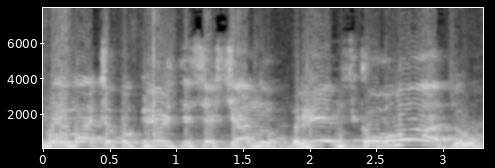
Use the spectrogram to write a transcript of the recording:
нема що поплюжити священну римську владу.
